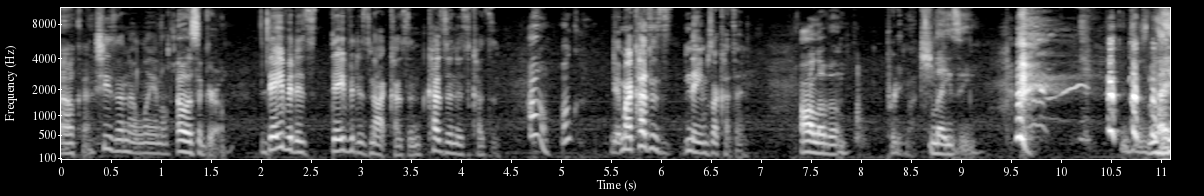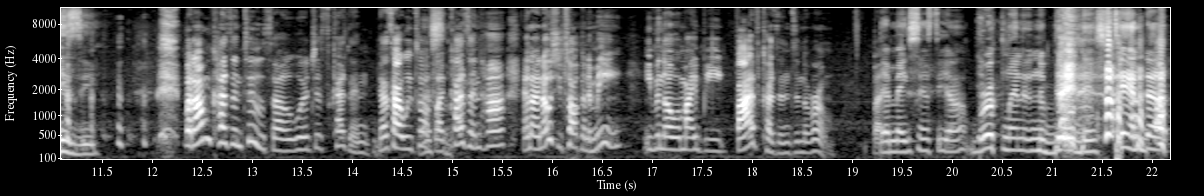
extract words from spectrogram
Okay. she's in Atlanta. Oh, it's a girl. David is David is not cousin. Cousin is cousin. Oh, okay. My cousin's names are cousin, All of them pretty much. lazy. just lazy. But I'm cousin too, so we're just cousin. That's how we talk, That's like cousin, huh? And I know she's talking to me, even though it might be five cousins in the room. But That makes sense to y'all. Brooklyn in the building. Stand up.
